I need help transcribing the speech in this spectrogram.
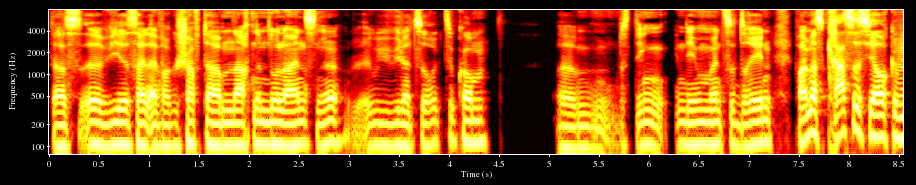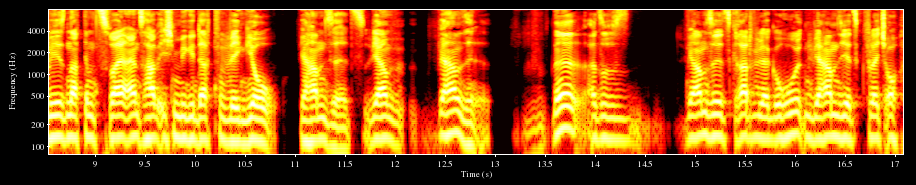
dass äh, wir es halt einfach geschafft haben, nach einem 0-1 ne, irgendwie wieder zurückzukommen ähm, das Ding in dem Moment zu drehen. Vor allem das Krasse ist ja auch gewesen, nach dem 2-1 habe ich mir gedacht von wegen, yo, wir haben sie jetzt. Wir haben, wir haben sie. Ne? Also wir haben sie jetzt gerade wieder geholt und wir haben sie jetzt vielleicht auch,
